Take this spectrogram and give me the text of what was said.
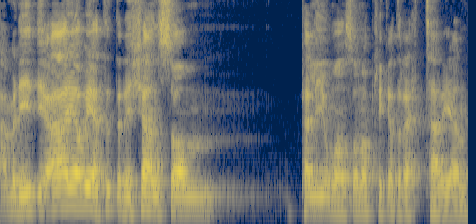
ja, men det, det, ja, jag vet inte. Det känns som Pelle Johansson har prickat rätt här igen.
